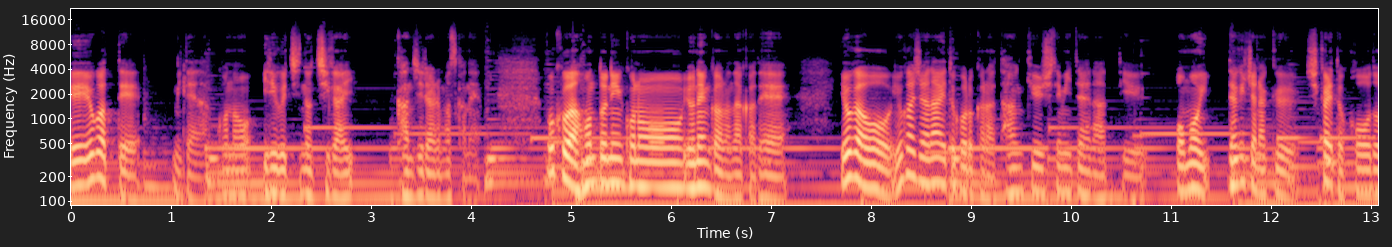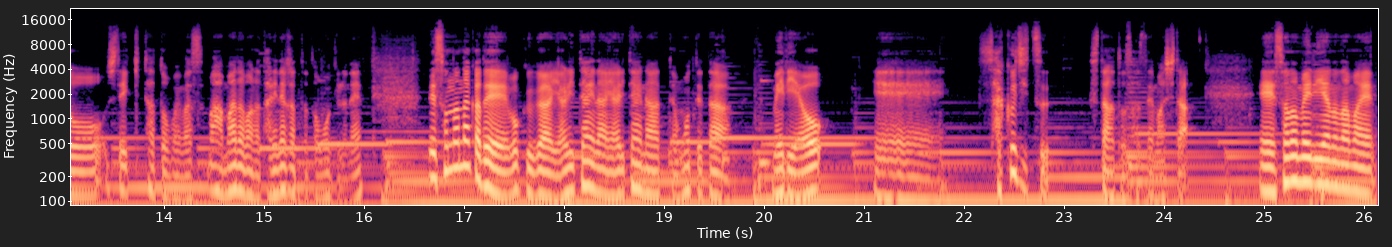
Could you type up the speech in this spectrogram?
えー、ヨガって、みたいな、この入り口の違い、感じられますかね？僕は本当にこの4年間の中で、ヨガをヨガじゃないところから探求してみたいなっていう思いだけじゃなく、しっかりと行動してきたと思います。まあ、まだまだ足りなかったと思うけどね。で、そんな中で僕がやりたいな、やりたいなって思ってたメディアを、えー、昨日スタートさせました。えー、そのメディアの名前、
